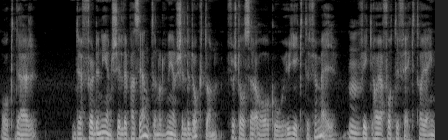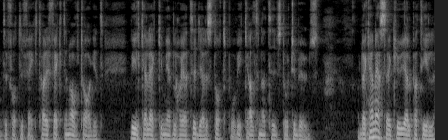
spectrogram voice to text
Och där det för den enskilde patienten och den enskilde doktorn förstås är A och O. Hur gick det för mig? Mm. Fick, har jag fått effekt? Har jag inte fått effekt? Har effekten avtagit? Vilka läkemedel har jag tidigare stått på? Vilka alternativ står till buds? Och där kan SRQ hjälpa till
